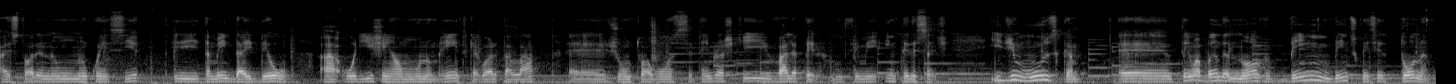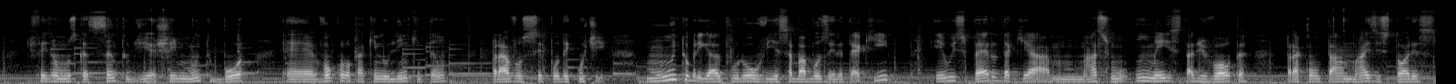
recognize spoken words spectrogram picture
a, a história não, não conhecia e também daí deu a origem a um monumento que agora está lá é, junto ao 11 de setembro. Acho que vale a pena, um filme interessante. E de música, é, tem uma banda nova, bem, bem desconhecida, Tona, que fez uma música Santo Dia, achei muito boa. É, vou colocar aqui no link então para você poder curtir. Muito obrigado por ouvir essa baboseira até aqui. Eu espero daqui a máximo um mês estar de volta para contar mais histórias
